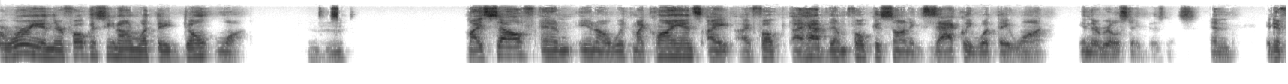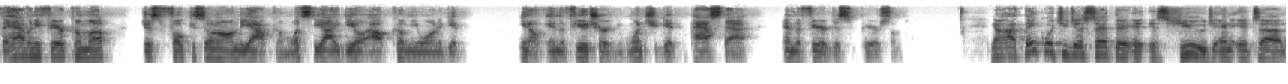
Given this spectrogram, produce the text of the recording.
are worrying; they're focusing on what they don't want. Mm-hmm. Myself and you know, with my clients, I I folk I have them focus on exactly what they want in their real estate business, and and if they have any fear come up, just focus on on the outcome. What's the ideal outcome you want to get, you know, in the future once you get past that and the fear disappears sometimes. Now, I think what you just said there is huge, and it's uh,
